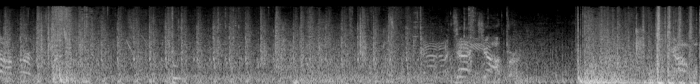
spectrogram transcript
Chopper! Attack chopper! Go!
